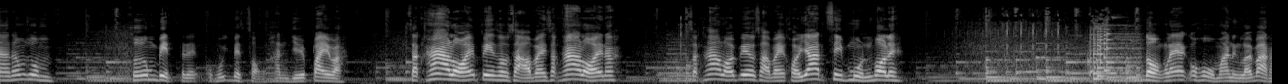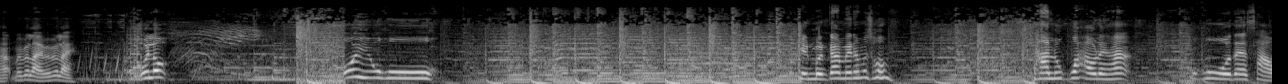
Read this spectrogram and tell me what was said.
นะท่านผู้ชม เพิ่มเบ็ดไปเลย โอ้โหเบ็ดสองพันเยอะไปว่ะ สักห้าร้อยเปย์สาวๆไปสักห้าร้อยนะ สักห้าร้อยเปย์สาไปขออนุญาตสิบหมุนพอเลย ดอกแรก โอ้โห มาหนึ่งร้อยบาทครับ ไม่เป็นไร ไม่เป็นไร โอ้ย แล้ว โอ้ย โอ้โห เห็นเหมือนกันไหมท่านผู้ชม ตาลุกว้าวเลยฮะ โอ้โห แต่สาว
